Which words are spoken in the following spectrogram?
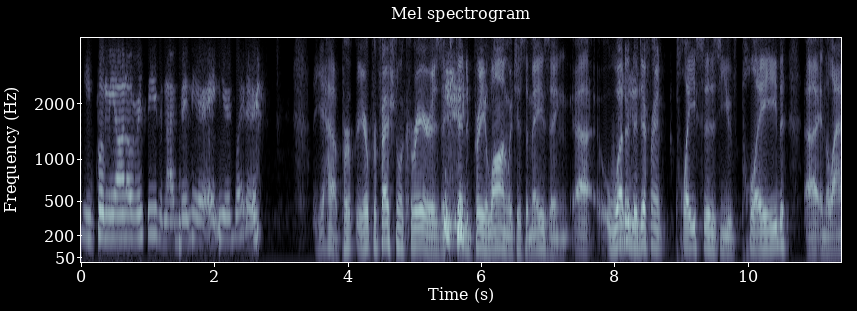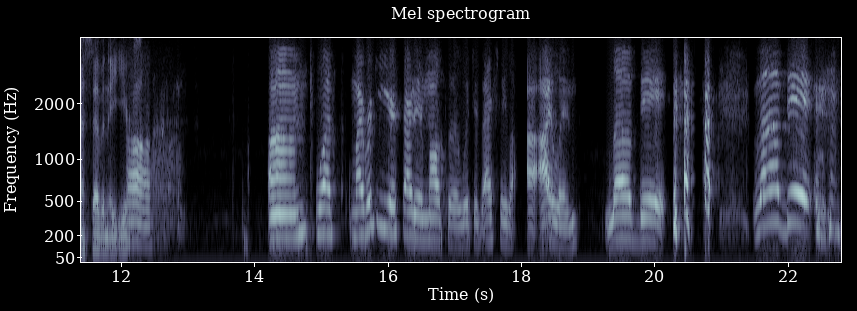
he put me on overseas, and I've been here eight years later. Yeah, per, your professional career is extended pretty long, which is amazing. Uh, what mm-hmm. are the mm-hmm. different places you've played uh, in the last seven, eight years? Uh, um, well, my rookie year started in Malta, which is actually an island. Loved it. Loved it.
